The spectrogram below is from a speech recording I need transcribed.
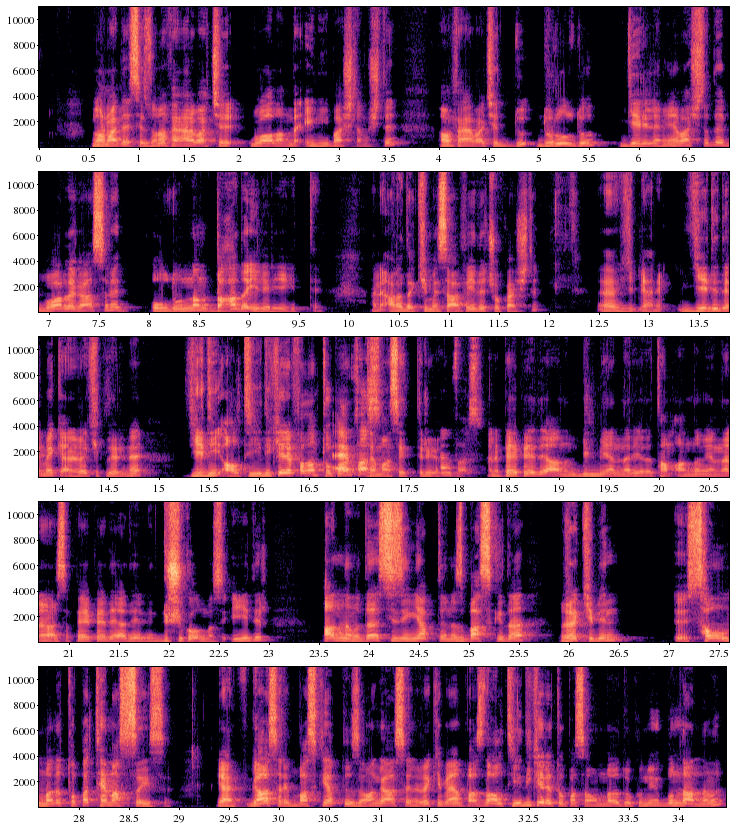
Normalde sezona Fenerbahçe bu alanda en iyi başlamıştı. Ama Fenerbahçe du- duruldu, gerilemeye başladı. Bu arada Galatasaray olduğundan daha da ileriye gitti. Hani aradaki mesafeyi de çok açtı. Ee, yani 7 demek yani rakiplerine 7 6-7 kere falan topa temas ettiriyor. En fazla. Hani PPDA'nın bilmeyenler ya da tam anlamayanlar varsa PPDA değerinin düşük olması iyidir. Anlamı da sizin yaptığınız baskıda rakibin e, savunmada topa temas sayısı. Yani Galatasaray baskı yaptığı zaman Galatasaray'ın rakibi en fazla 6-7 kere topa savunmada dokunuyor. Bunun da anlamı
